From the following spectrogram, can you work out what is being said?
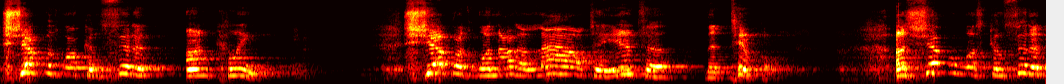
Shepherds were considered unclean. Shepherds were not allowed to enter the temple. A shepherd was considered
